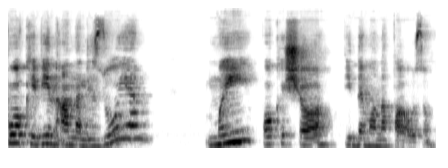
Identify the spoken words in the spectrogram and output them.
поки він аналізує, ми поки що підемо на паузу.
